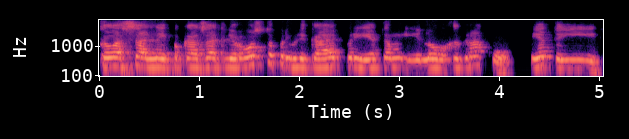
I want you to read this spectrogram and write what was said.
колоссальные показатели роста привлекают при этом и новых игроков. Это и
